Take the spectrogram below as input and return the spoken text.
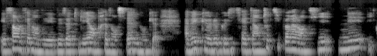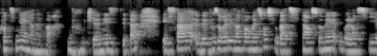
Et ça, on le fait dans des, ateliers en présentiel. Donc, avec le Covid, ça a été un tout petit peu ralenti, mais il continue à y en avoir. Donc, n'hésitez pas. Et ça, ben, vous aurez les informations si vous participez à un sommet ou alors si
